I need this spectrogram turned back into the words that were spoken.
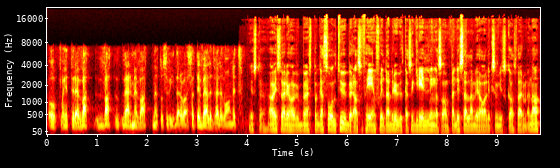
och vad heter det, vatt, vatt, värme vattnet och så vidare. Va? Så det är väldigt, väldigt vanligt. Just det. Ja, i Sverige har vi mest på gasoltuber, alltså för enskilda bruk, alltså grillning och sånt, men det är sällan vi har liksom just gasvärmen. Ja,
